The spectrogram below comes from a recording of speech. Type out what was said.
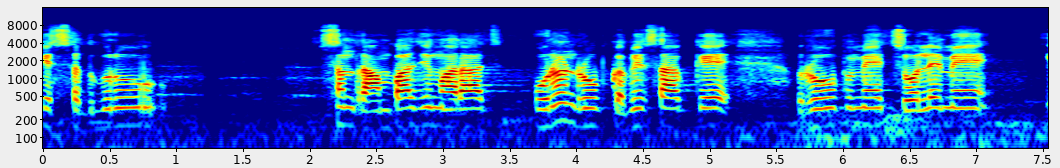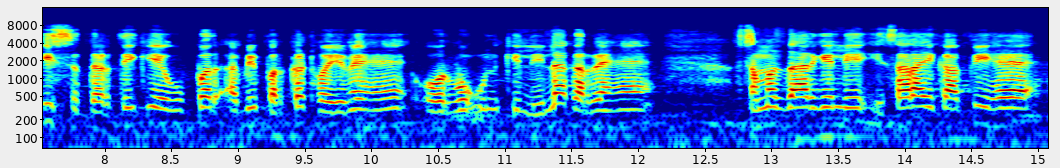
कि सदगुरु संत रामपाल जी महाराज पूर्ण रूप कबीर साहब के रूप में चोले में इस धरती के ऊपर अभी प्रकट हुए हुए हैं और वो उनकी लीला कर रहे हैं। समझदार के लिए इशारा ही काफ़ी है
